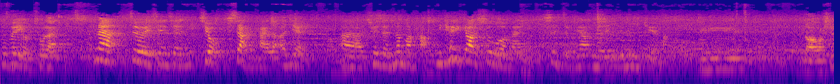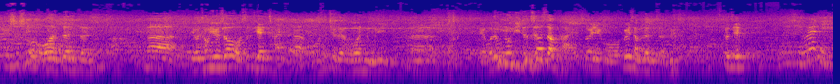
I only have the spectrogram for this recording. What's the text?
部分有出来。那这位先生就上台了，而且。啊，吹得那么好，你可以告诉我们是怎么样的一个秘诀吗？嗯，老师是说我很认真，那有同学说我是天才，那我是觉得我很努力，呃，我的目的就是要上台，所以我非常认真，就这。请问你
